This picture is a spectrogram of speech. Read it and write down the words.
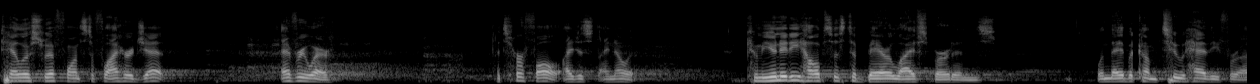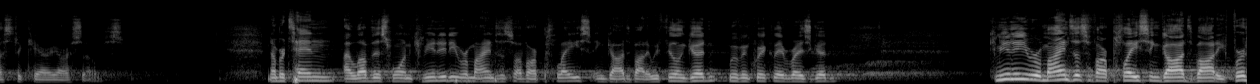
Taylor Swift wants to fly her jet everywhere. It's her fault. I just, I know it. Community helps us to bear life's burdens when they become too heavy for us to carry ourselves. Number 10, I love this one. Community reminds us of our place in God's body. We feeling good? Moving quickly, everybody's good? Community reminds us of our place in God's body. 1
